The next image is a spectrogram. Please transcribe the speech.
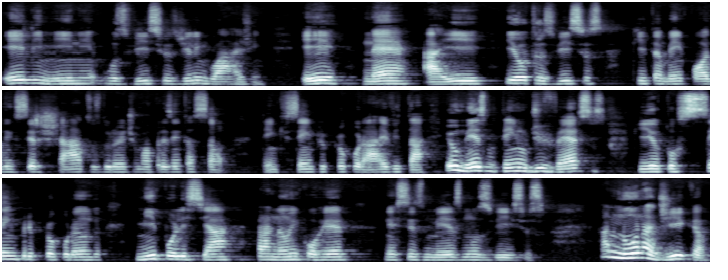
elimine os vícios de linguagem. E, né, aí e outros vícios que também podem ser chatos durante uma apresentação. Tem que sempre procurar evitar. Eu mesmo tenho diversos que eu estou sempre procurando me policiar para não incorrer nesses mesmos vícios. A nona dica:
